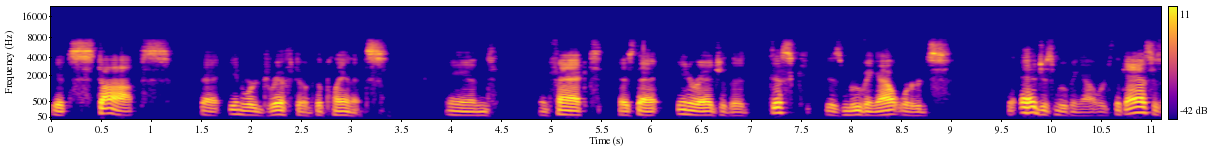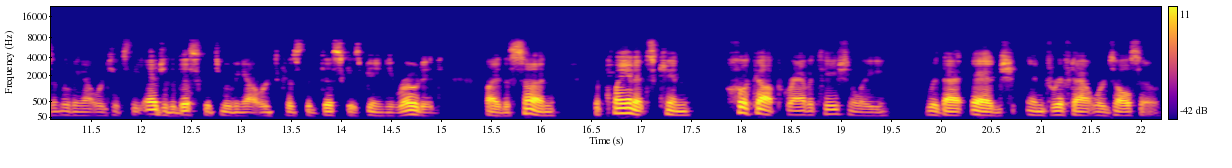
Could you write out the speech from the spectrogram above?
it stops that inward drift of the planets. And in fact as that inner edge of the disk is moving outwards the edge is moving outwards the gas isn't moving outwards it's the edge of the disk that's moving outwards because the disk is being eroded by the sun the planets can hook up gravitationally with that edge and drift outwards also.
